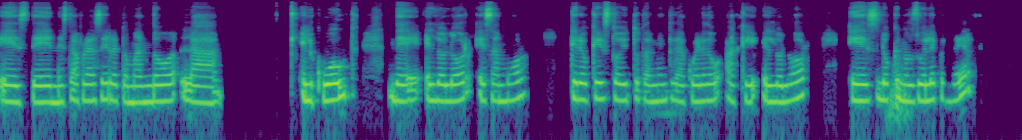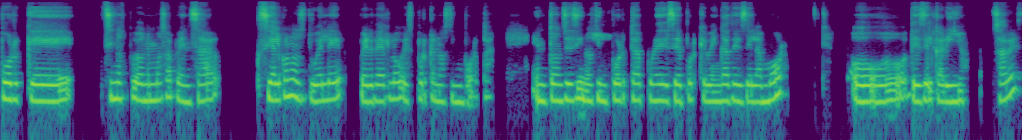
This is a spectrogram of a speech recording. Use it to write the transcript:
este, en esta frase retomando la, el quote de el dolor es amor, creo que estoy totalmente de acuerdo a que el dolor es lo que nos duele perder, porque si nos ponemos a pensar, si algo nos duele perderlo es porque nos importa. Entonces, si nos importa, puede ser porque venga desde el amor o desde el cariño, ¿sabes?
